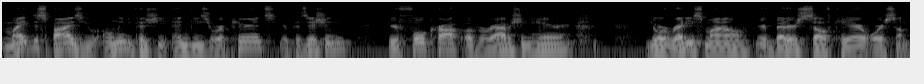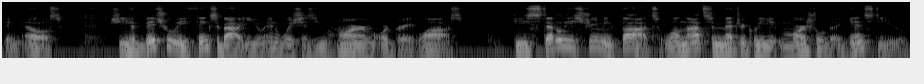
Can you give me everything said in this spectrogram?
might despise you only because she envies your appearance, your position, your full crop of ravishing hair, your ready smile, your better self-care, or something else. She habitually thinks about you and wishes you harm or great loss. These steadily streaming thoughts, while not symmetrically marshaled against you,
